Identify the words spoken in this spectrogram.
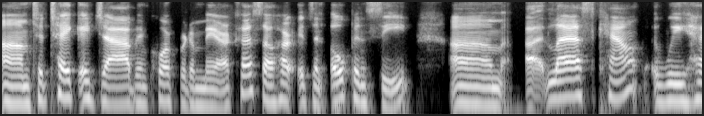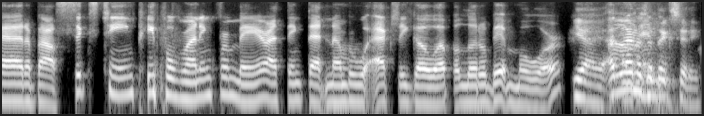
um, to take a job in corporate America. So her it's an open seat. Um, uh, last count, we had about 16 people running for mayor. I think that number will actually go up a little bit more. Yeah, yeah. Atlanta's um, and, a big city.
